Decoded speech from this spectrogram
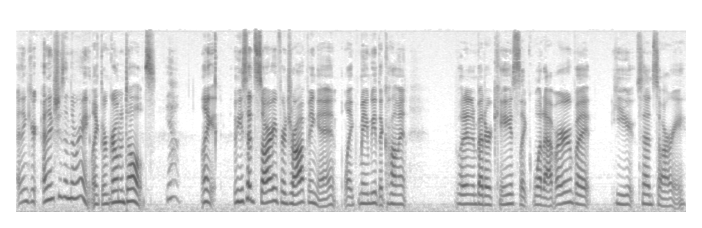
I think you're. I think she's in the right. Like they're grown adults. Yeah. Like if you said sorry for dropping it, like maybe the comment put in a better case, like whatever. But he said sorry.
